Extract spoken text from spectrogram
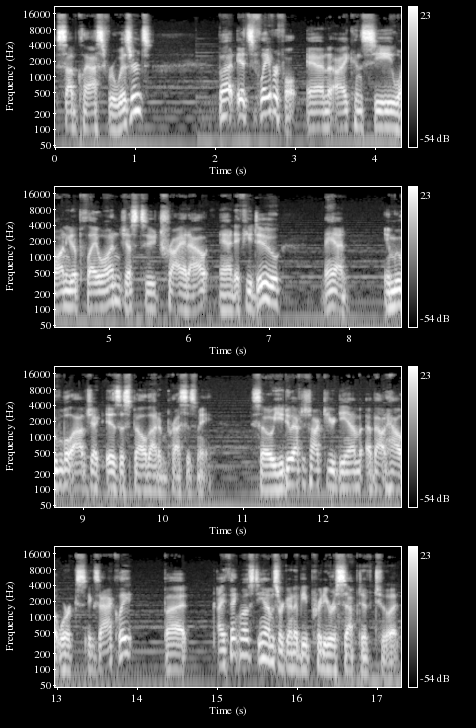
subclass for wizards. But it's flavorful, and I can see wanting to play one just to try it out. And if you do, man, Immovable Object is a spell that impresses me. So you do have to talk to your DM about how it works exactly, but I think most DMs are going to be pretty receptive to it.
